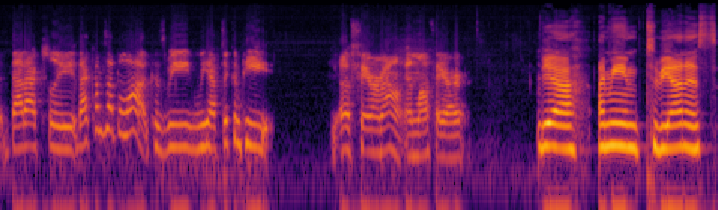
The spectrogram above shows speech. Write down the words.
Are- that actually that comes up a lot because we we have to compete a fair amount in latte art. Yeah, I mean, to be honest,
